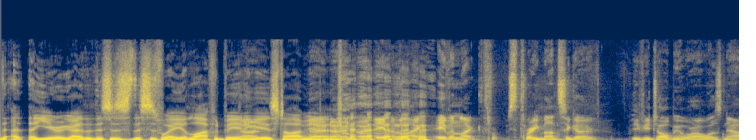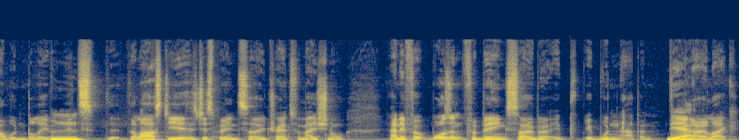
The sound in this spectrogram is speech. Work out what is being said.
th- a year ago that this is this is where your life would be in a year's time no, yeah no, no. Even like even like th- three months ago, if you told me where I was now, I wouldn't believe it. Mm. It's the, the last year has just been so transformational, and if it wasn't for being sober, it it wouldn't happen. Yeah. you know, like,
